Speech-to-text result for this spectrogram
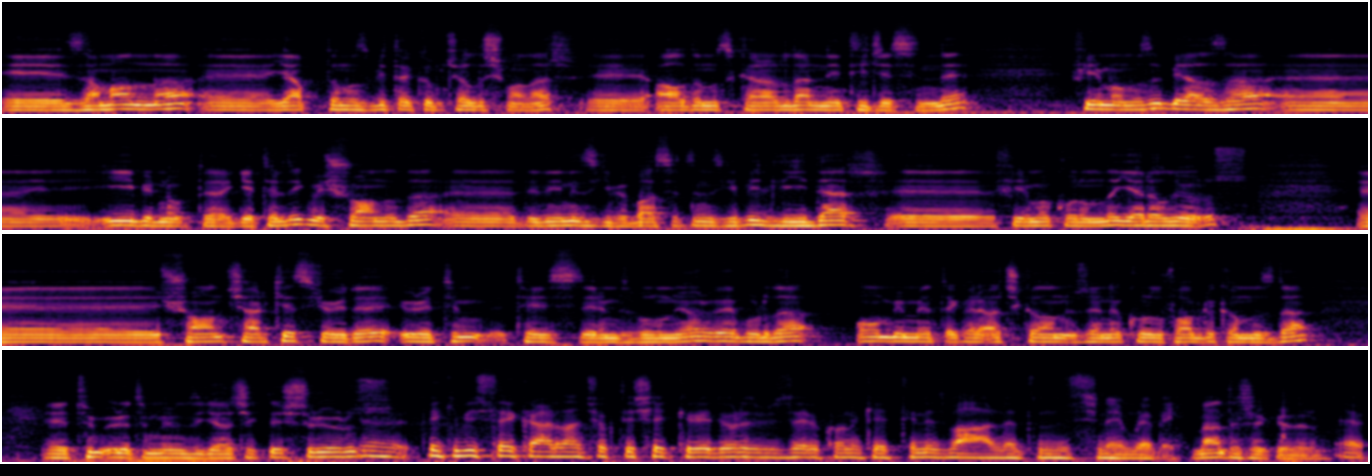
E, zamanla e, yaptığımız bir takım çalışmalar, e, aldığımız kararlar neticesinde firmamızı biraz daha e, iyi bir noktaya getirdik ve şu anda da e, dediğiniz gibi, bahsettiğiniz gibi lider e, firma konumunda yer alıyoruz. E, şu an Çerkezköy'de üretim tesislerimiz bulunuyor ve burada 10 bin metrekare açık alan üzerine kurulu fabrikamızda e, tüm üretimlerimizi gerçekleştiriyoruz. Evet. Peki biz tekrardan çok teşekkür ediyoruz. Bizleri konuk ettiğiniz ve ağırladığınız için Emre Bey. Ben teşekkür ederim. Evet.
